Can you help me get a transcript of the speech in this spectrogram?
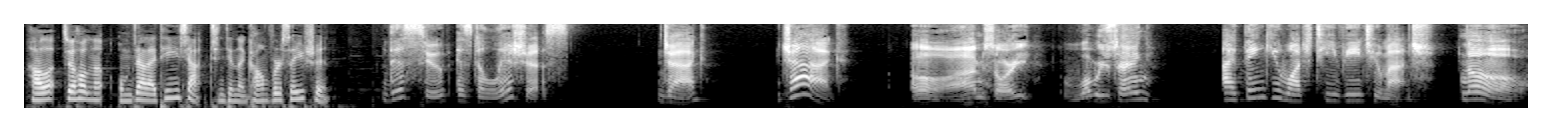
好了，最后呢，我们再来听一下今天的 conversation。 This soup is delicious. Jack? Jack! Oh, I'm sorry. What were you saying? I think you watch TV too much. No,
